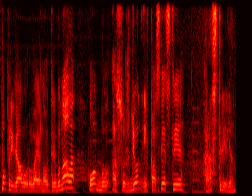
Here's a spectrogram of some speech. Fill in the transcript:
По приговору военного трибунала он был осужден и впоследствии расстрелян.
